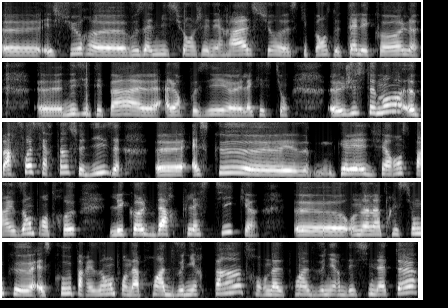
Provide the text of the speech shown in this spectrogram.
et sur vos admissions en général, sur ce qu'ils pensent de telle école, n'hésitez pas à leur poser la question. justement, parfois, certains se disent, est-ce que, quelle est la différence, par exemple, entre l'école d'art plastique euh, on a l'impression que, est-ce que par exemple, on apprend à devenir peintre, on apprend à devenir dessinateur?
